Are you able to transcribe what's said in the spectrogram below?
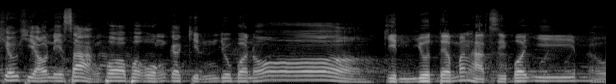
เขียวๆนี่สร้างพ่อพระองค์ก็กินอยู่บ่นอกินอยู่แต่มันหักสิบ่อิ่มโอ้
